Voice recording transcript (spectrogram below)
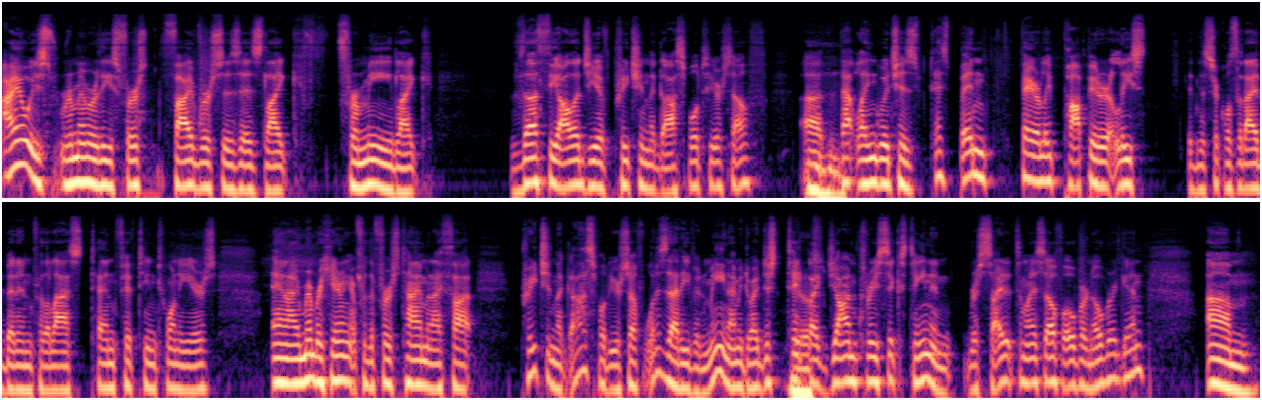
I always remember these first five verses as like for me like the theology of preaching the gospel to yourself. Uh, That language has, has been fairly popular, at least in the circles that I've been in for the last 10, 15, 20 years. And I remember hearing it for the first time, and I thought, preaching the gospel to yourself, what does that even mean? I mean, do I just take Yes. like John 3.16 and recite it to myself over and over again? Um,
